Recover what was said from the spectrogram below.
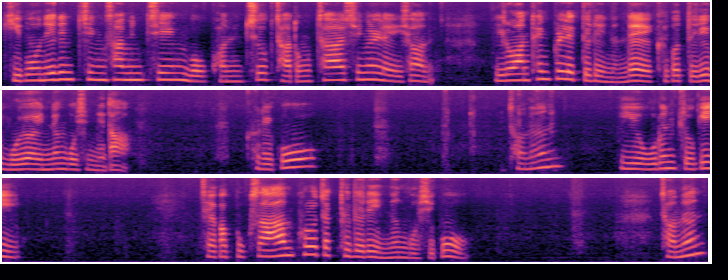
기본 1인칭, 3인칭, 뭐 건축, 자동차, 시뮬레이션 이러한 템플릿들이 있는데 그것들이 모여 있는 곳입니다. 그리고 저는 이 오른쪽이 제가 복사한 프로젝트들이 있는 곳이고 저는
